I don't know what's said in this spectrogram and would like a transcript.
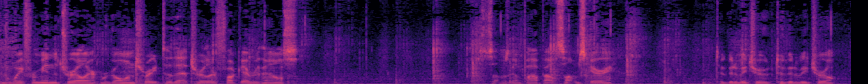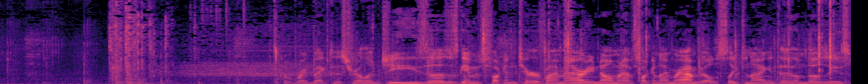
Wait for me in the trailer. We're going straight to that trailer. Fuck everything else. Something's gonna pop out. Something scary. Too good to be true. Too good to be true. Let's go right back to this trailer. Jesus, this game is fucking terrifying, man. I already know I'm gonna have a fucking nightmare. I'm gonna be able to sleep tonight. I can tell you them those these.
